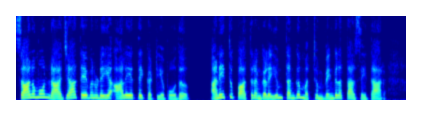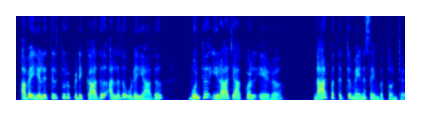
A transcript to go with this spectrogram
சாலுமோன் ராஜா தேவனுடைய ஆலயத்தை கட்டியபோது அனைத்து பாத்திரங்களையும் தங்கம் மற்றும் வெங்கலத்தால் செய்தார். அவை எளிதில் துருப்பிடிக்காது அல்லது உடையாது. ஒன்று இராஜாக்கள் ஏழு நாற்பத்தெட்டு மைனஸ் ஐம்பத்தொன்று.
